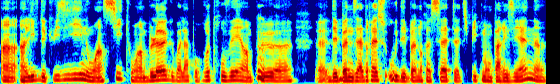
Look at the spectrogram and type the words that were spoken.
un, un livre de cuisine ou un site ou un blog, voilà, pour retrouver un Hmm. peu euh, euh, des bonnes adresses ou des bonnes recettes typiquement parisiennes?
